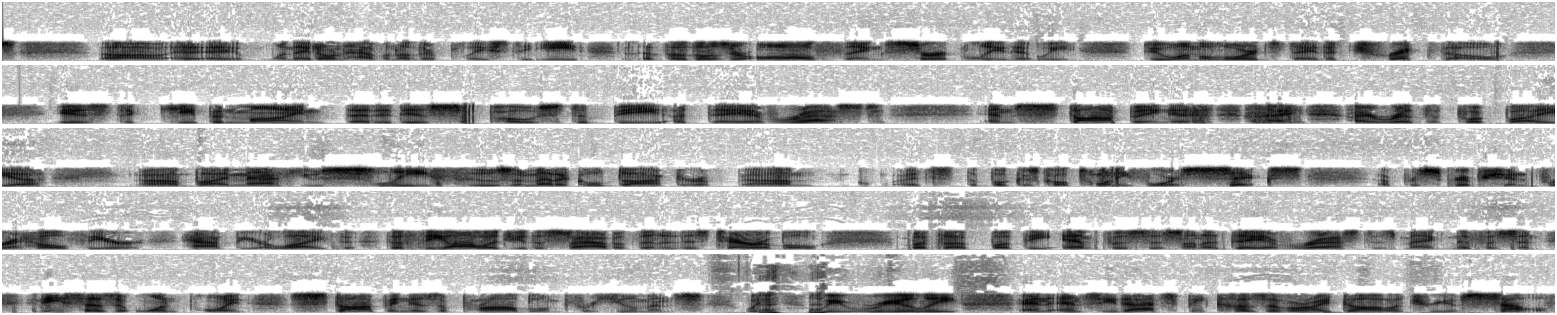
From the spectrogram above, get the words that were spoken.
uh, eh, eh, when they don't have another place to eat. Those are all things certainly that we do on the Lord's Day. The trick, though, is to keep in mind that it is supposed to be a day of rest and stopping. I, I read the book by uh, uh, by Matthew Sleeth, who's a medical doctor. Um, it's the book is called Twenty Four Six a prescription for a healthier, happier life. The, the theology of the Sabbath in it is terrible, but the but the emphasis on a day of rest is magnificent. And he says at one point, stopping is a problem for humans. We we really and and see that's because of our idolatry of self.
